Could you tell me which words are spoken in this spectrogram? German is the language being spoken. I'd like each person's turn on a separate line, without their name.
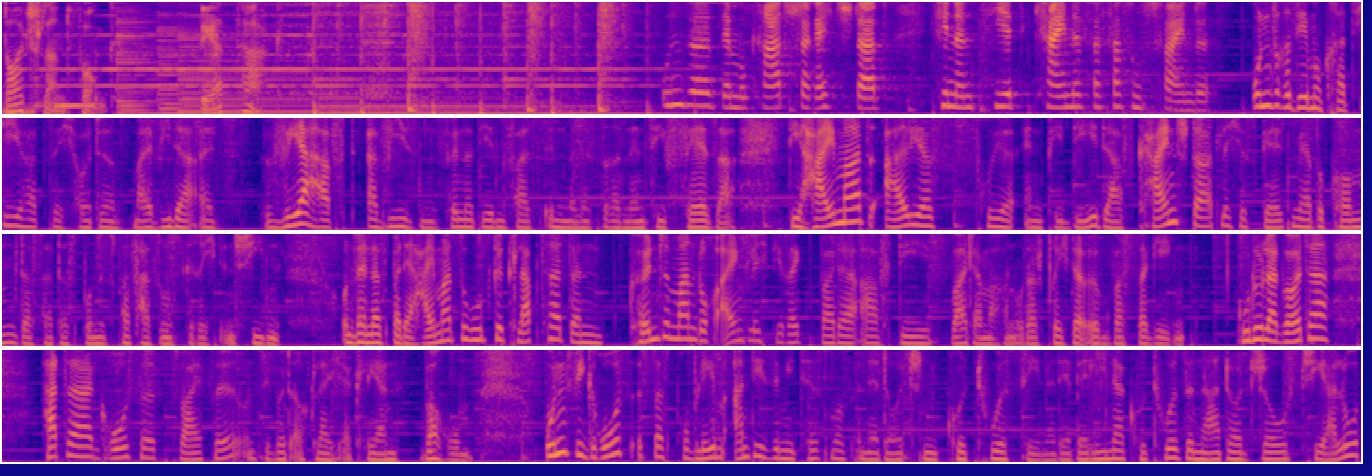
Deutschlandfunk. Der Tag.
Unser demokratischer Rechtsstaat finanziert keine Verfassungsfeinde.
Unsere Demokratie hat sich heute mal wieder als wehrhaft erwiesen, findet jedenfalls Innenministerin Nancy Faeser. Die Heimat alias früher NPD darf kein staatliches Geld mehr bekommen, das hat das Bundesverfassungsgericht entschieden. Und wenn das bei der Heimat so gut geklappt hat, dann könnte man doch eigentlich direkt bei der AfD weitermachen oder spricht da irgendwas dagegen? Gudula Geuter hat da große Zweifel und sie wird auch gleich erklären, warum. Und wie groß ist das Problem Antisemitismus in der deutschen Kulturszene? Der Berliner Kultursenator Joe Cialo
